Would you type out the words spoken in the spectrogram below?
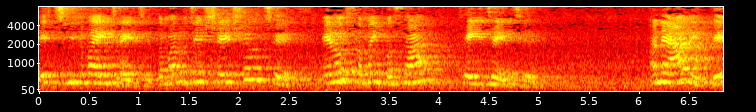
એ છીનવાઈ જાય છે. તમારું જે શૈશવ છે એનો સમય પસાર થઈ જાય છે. અને આ રીતે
